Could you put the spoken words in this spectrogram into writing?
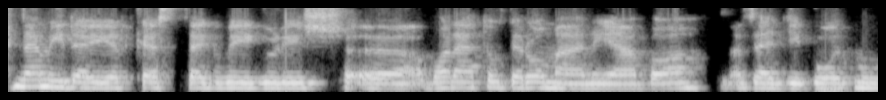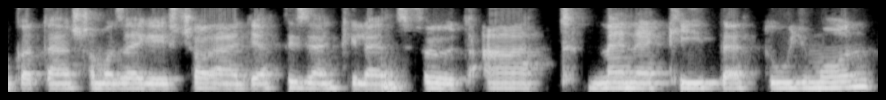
nem ide érkeztek végül is a barátok, de Romániába az egyik volt munkatársam az egész családját, 19 főt átmenekített, úgymond.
